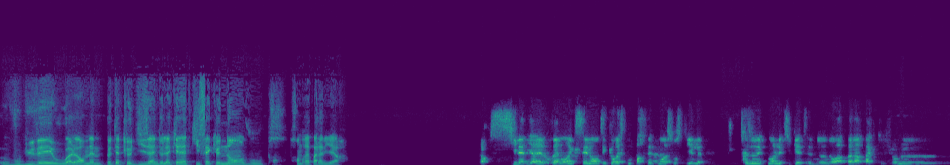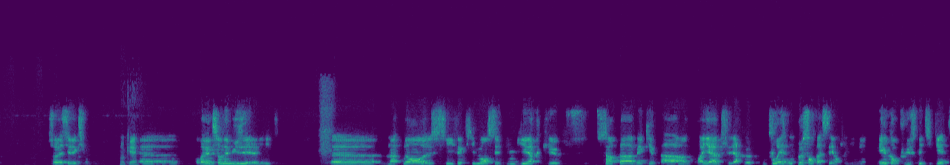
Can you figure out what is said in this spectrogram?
vous buvez, ou alors même peut-être le design de la canette qui fait que non, vous pr- prendrez pas la bière? Alors, si la bière est vraiment excellente et correspond parfaitement à son style, très honnêtement, l'étiquette n'aura pas d'impact sur le sur la sélection. Ok. Euh, on va même s'en amuser à la limite. Euh, maintenant, euh, si effectivement c'est une bière qui est sympa mais qui est pas incroyable, c'est-à-dire que on pourrait, on peut s'en passer entre guillemets, et qu'en plus l'étiquette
